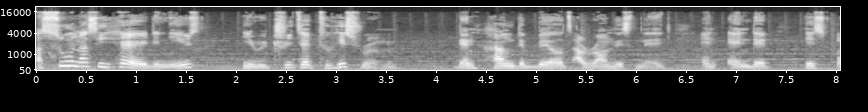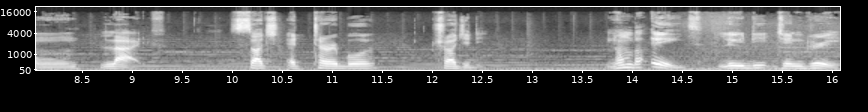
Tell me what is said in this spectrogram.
As soon as he heard the news, he retreated to his room then hung the belt around his neck and ended his own life. Such a terrible tragedy. Number 8. Lady Jane Grey,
